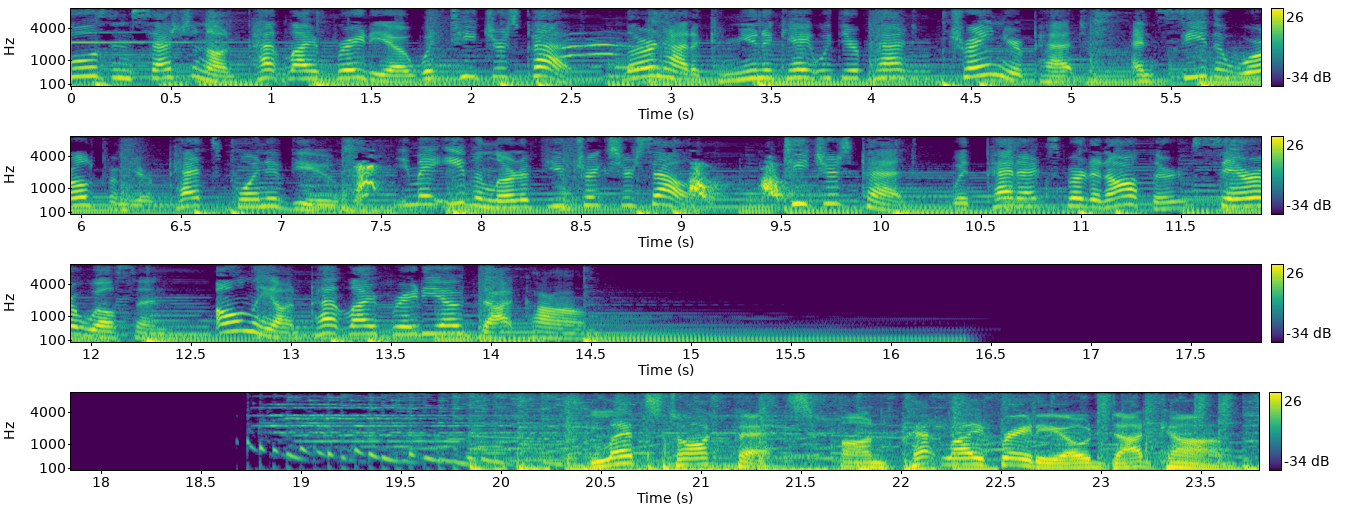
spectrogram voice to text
Schools in session on Pet Life Radio with Teacher's Pet. Learn how to communicate with your pet, train your pet, and see the world from your pet's point of view. You may even learn a few tricks yourself. Teacher's Pet with pet expert and author Sarah Wilson. Only on PetLifeRadio.com. Let's Talk Pets on PetLifeRadio.com.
